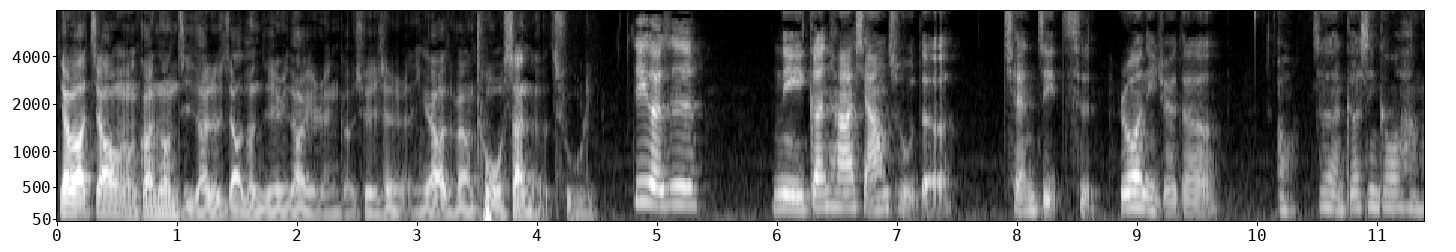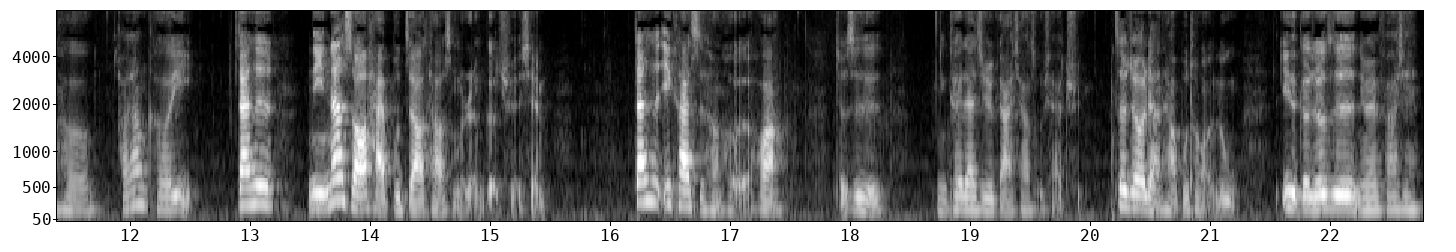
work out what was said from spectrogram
要不要教我们观众几招？就是假如你今天遇到一个人格缺陷的人，应该要怎么样妥善的处理？第一个是，你跟他相处的前几次，如果你觉得哦，这个人个性跟我很合，好像可以，但是你那时候还不知道他有什么人格缺陷，但是一开始很合的话，就是你可以再继续跟他相处下去。这就有两条不同的路，一个就是你会发现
